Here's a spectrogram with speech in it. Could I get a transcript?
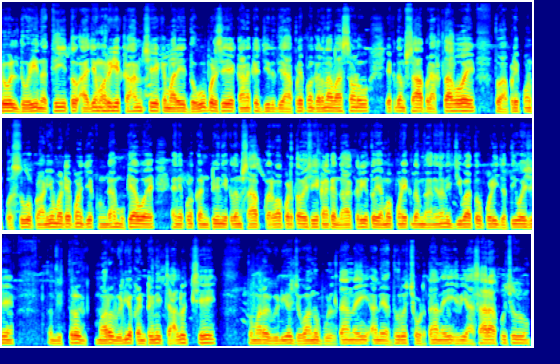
ડોલ ધોઈ નથી. તો આજે મારું એ કામ છે કે મારે એ ધોવું પડશે, કારણ કે જે રીતે આપણે પણ ઘરના વાસણો એકદમ સાફ રાખતા હોય, તો આપણે પણ પશુઓ, પ્રાણીઓ માટે પણ જે કુંડા મૂક્યા હોય, એને પણ કન્ટિન્યુ એકદમ સાફ કરવા પડતા હોય છે. કારણ કે ના કરીએ તો એમાં પણ એકદમ નાની નાની જીવાતો પડી જતી હોય છે. તો મિત્રો, મારો વીડિયો કન્ટિન્યુ ચાલુ જ છે. તો મારો વીડિયો જોવાનું ભૂલતા નહીં અને અધૂરો છોડતા નહીં એવી આશા રાખું છું.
